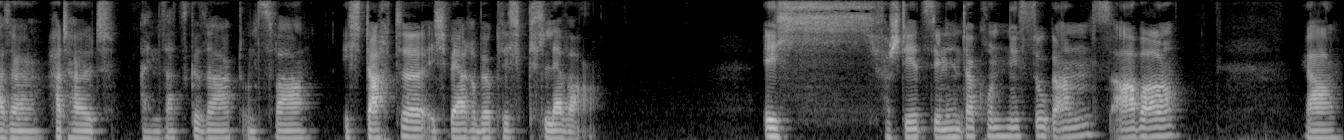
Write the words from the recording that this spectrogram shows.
also er hat halt einen Satz gesagt und zwar, ich dachte, ich wäre wirklich clever. Ich verstehe jetzt den Hintergrund nicht so ganz, aber ja,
